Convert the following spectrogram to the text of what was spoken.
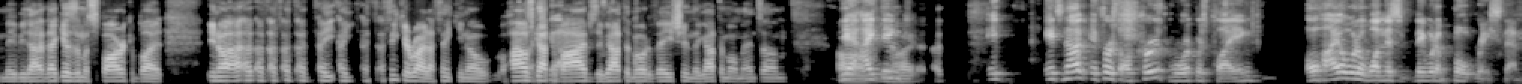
maybe that that gives them a spark, but you know, I, I, I, I, I think you're right. I think, you know, Ohio's got the vibes. They've got the motivation. They got the momentum. Yeah, um, I think you know, it. It's not. First of all, Kurtis Rourke was playing. Ohio would have won this. They would have boat raced them.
